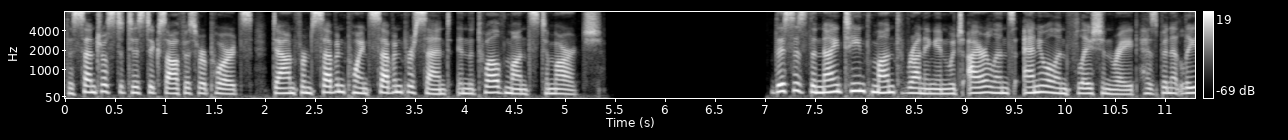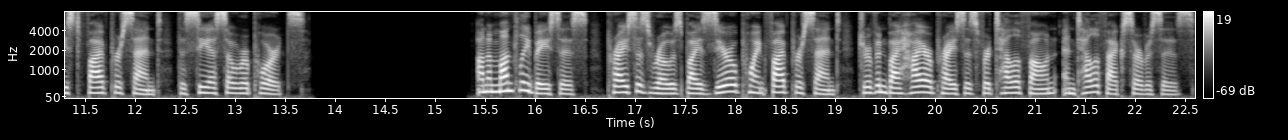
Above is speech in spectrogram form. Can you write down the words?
the Central Statistics Office reports, down from 7.7% in the 12 months to March. This is the 19th month running in which Ireland's annual inflation rate has been at least 5%, the CSO reports. On a monthly basis, prices rose by 0.5%, driven by higher prices for telephone and telefax services.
